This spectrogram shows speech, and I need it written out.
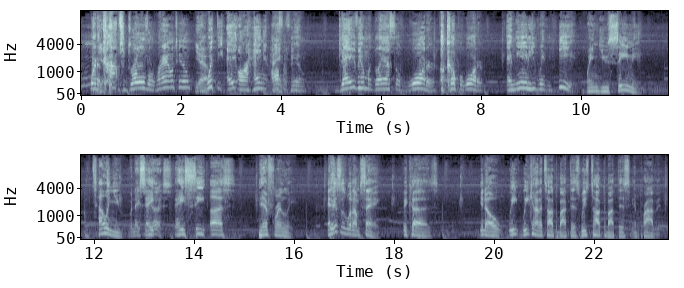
mm-hmm. where the Yeah. cops drove around him Yeah. with the AR hanging off of him? Gave him a glass of water, a cup of water, and then he went and hid. When you see me, I'm telling you, When they see they, us. they see us differently. And this is what I'm saying because you know, we we kind of talk about this. We've talked about this in private.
